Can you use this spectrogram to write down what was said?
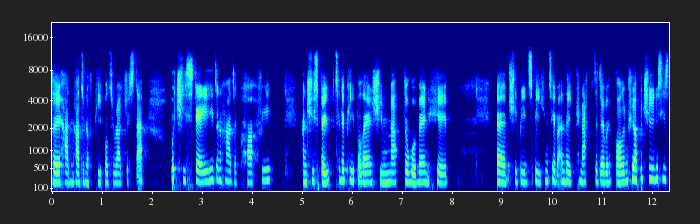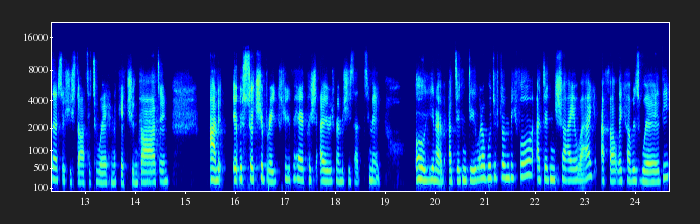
they hadn't had enough people to register. But she stayed and had a coffee and she spoke to the people there and she met the woman who um, she'd been speaking to and they connected her with voluntary opportunities there. So she started to work in the kitchen garden. And it, it was such a breakthrough for her because I always remember she said to me, oh, you know, I didn't do what I would have done before. I didn't shy away. I felt like I was worthy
